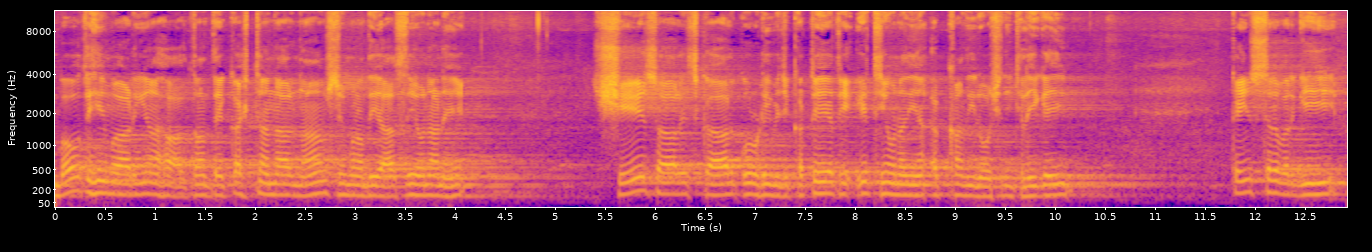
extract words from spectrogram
ਬਹੁਤ ਹੀ ਮਾੜੀਆਂ ਹਾਲਤਾਂ ਤੇ ਕਸ਼ਟਾਂ ਨਾਲ ਨਾਮ ਸਿਮਰਨ ਦੇ ਆਸਰੇ ਉਹਨਾਂ ਨੇ 6 ਸਾਲ ਇਸ ਕਾਲ ਕੋਠੜੀ ਵਿੱਚ ਕੱਟੇ ਅਤੇ ਇੱਥੇ ਉਹਨਾਂ ਦੀਆਂ ਅੱਖਾਂ ਦੀ ਰੋਸ਼ਨੀ ਚਲੀ ਗਈ। ਕੈਂਸਰ ਵਰਗੀ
